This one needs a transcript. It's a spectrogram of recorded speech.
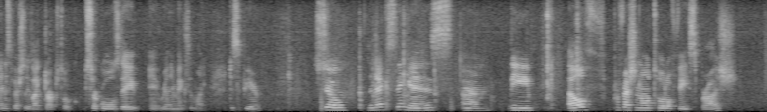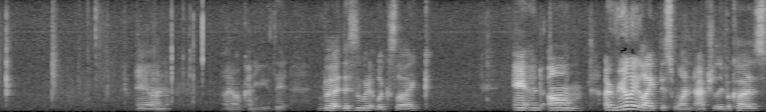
and especially like dark circles. They It really makes them like disappear. So the next thing is um, the e.l.f. Professional Total Face Brush. And I know I kind of used it. But this is what it looks like. And um, I really like this one actually because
